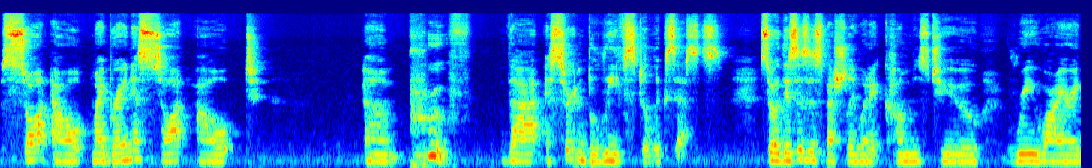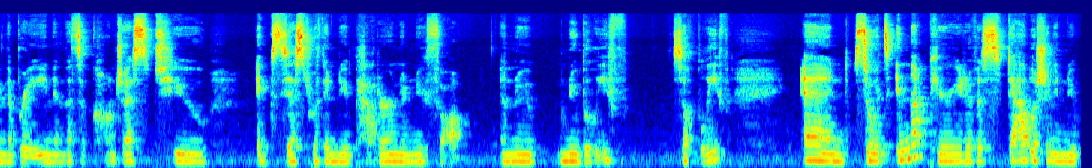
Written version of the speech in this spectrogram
sought out, my brain has sought out um, proof that a certain belief still exists. So, this is especially when it comes to rewiring the brain and the subconscious to exist with a new pattern, a new thought, a new new belief, self belief. And so it's in that period of establishing a new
